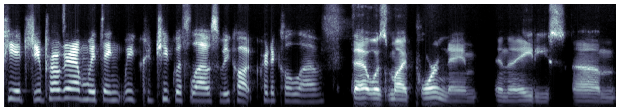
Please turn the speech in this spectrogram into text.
PhD program. We think we critique with love, so we call it critical love. That was my porn name in the 80s. Um,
